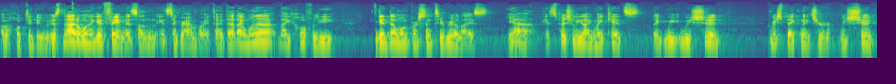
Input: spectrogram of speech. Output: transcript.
I hope to do. Is I don't want to get famous on Instagram or anything like that. I want to like hopefully get that one person to realize, yeah, especially like my kids, like we, we should respect nature. We should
